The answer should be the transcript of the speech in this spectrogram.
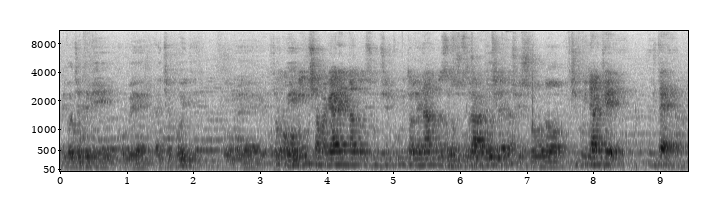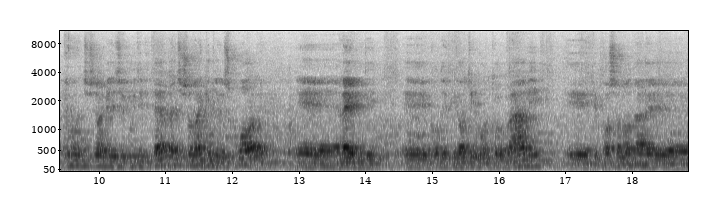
rivolgetevi come ai circuiti, come, uno come qui. comincia magari andando su un circuito, allenandosi su su strada, ci sono circuiti anche di terra. ci sono anche dei circuiti di terra e ci sono anche delle scuole eh, rugby eh, con dei piloti molto bravi eh, che possono dare,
